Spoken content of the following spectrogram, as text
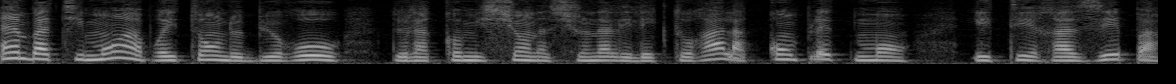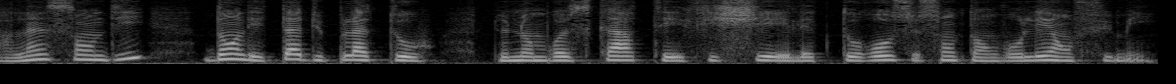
un bâtiment abritant le bureau de la Commission nationale électorale a complètement été rasé par l'incendie dans l'état du plateau. De nombreuses cartes et fichiers électoraux se sont envolés en fumée.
